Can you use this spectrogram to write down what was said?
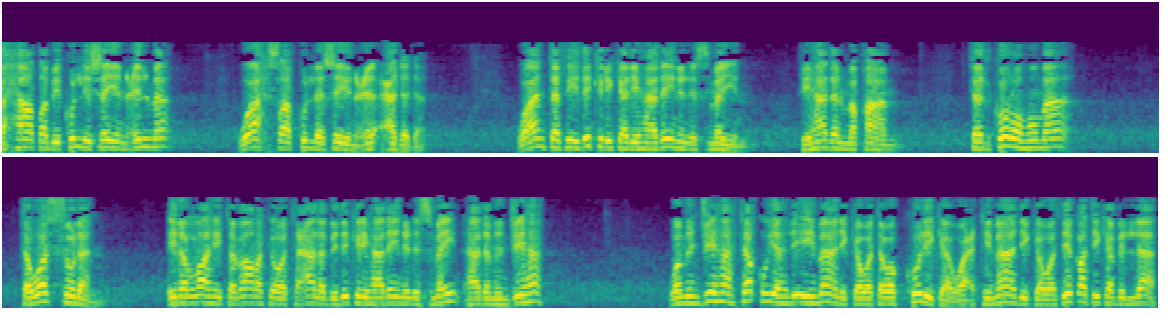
أحاط بكل شيء علما وأحصى كل شيء عددا. وأنت في ذكرك لهذين الاسمين في هذا المقام تذكرهما توسلا إلى الله تبارك وتعالى بذكر هذين الاسمين هذا من جهة ومن جهة تقوية لإيمانك وتوكلك واعتمادك وثقتك بالله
